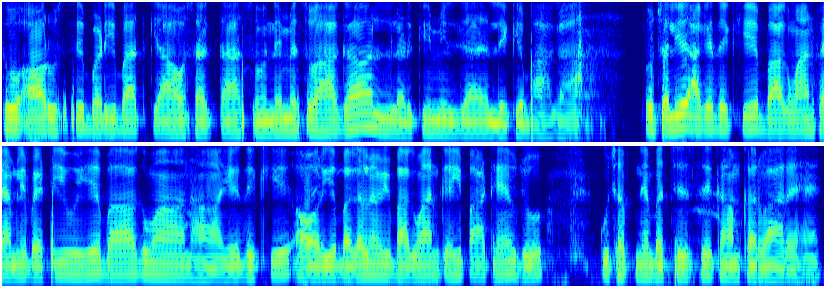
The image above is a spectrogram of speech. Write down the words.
तो और उससे बड़ी बात क्या हो सकता है? सोने में सुहागा, लड़की मिल जाए, लेके भागा। तो चलिए आगे देखिए, बागवान फैमिली बैठी हुई है। बागवान हाँ ये देखिए, और ये बगल में भी बागवान के ही पार्ट हैं, जो कुछ अपने बच्चे से काम करवा रहे हैं।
